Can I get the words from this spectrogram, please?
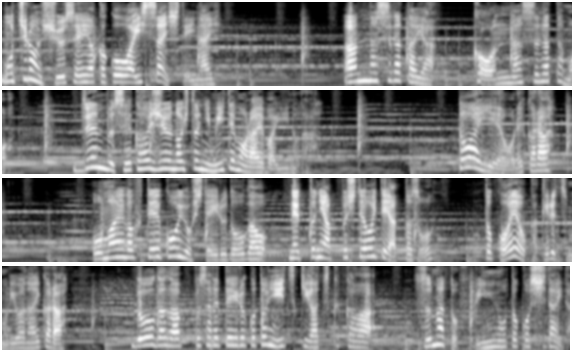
もちろん修正や加工は一切していない。あんな姿やこんな姿も全部世界中の人に見てもらえばいいのだ。とはいえ俺から、お前が不貞行為をしている動画をネットにアップしておいてやったぞ、と声をかけるつもりはないから、動画がアップされていることにいつ気がつくかは、妻と不倫男次第だ。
